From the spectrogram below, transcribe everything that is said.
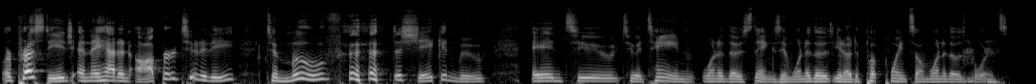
or prestige, and they had an opportunity to move, to shake and move, and to to attain one of those things and one of those, you know, to put points on one of those boards.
